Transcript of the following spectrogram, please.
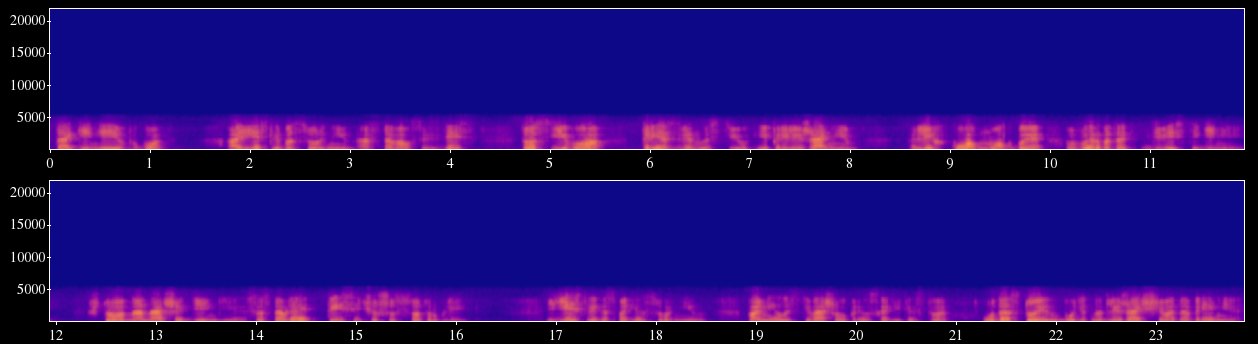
ста гинеев в год. А если бы Сурнин оставался здесь, то с его трезвенностью и прилежанием легко мог бы выработать 200 гиней, что на наши деньги составляет 1600 рублей. Если господин Сурнин, по милости вашего превосходительства, удостоен будет надлежащего одобрения,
